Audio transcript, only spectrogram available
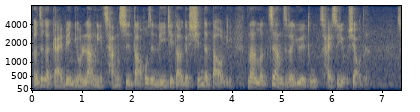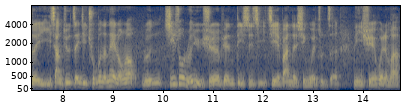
而这个改变有让你尝试到或是理解到一个新的道理，那么这样子的阅读才是有效的。所以以上就是这一集全部的内容喽。论西说论语学而篇第十集接班的行为准则，你学会了吗？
